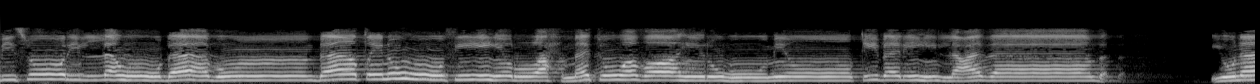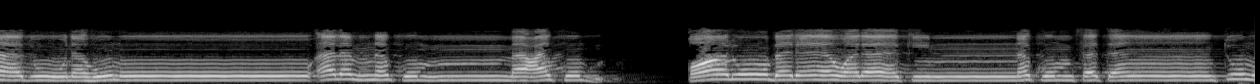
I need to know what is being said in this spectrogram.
بسور له باب باطنه فيه الرحمة وظاهره من قبله العذاب. ينادونهم ألم نكن معكم؟ قالوا بلى ولكنكم فتنتم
